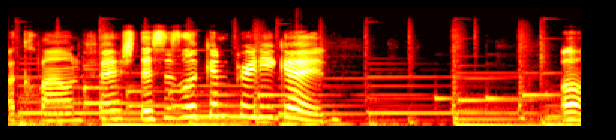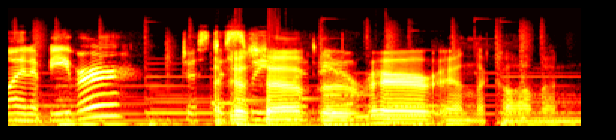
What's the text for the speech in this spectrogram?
a clownfish. This is looking pretty good. Oh, and a beaver. Just I just have the rare and the common.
